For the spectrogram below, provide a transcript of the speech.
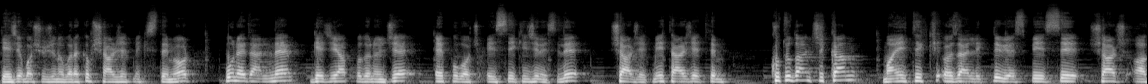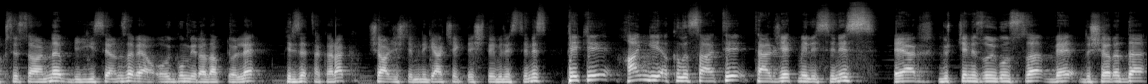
gece başucuna bırakıp şarj etmek istemiyor. Bu nedenle gece yatmadan önce Apple Watch SE ikinci nesili şarj etmeyi tercih ettim. Kutudan çıkan manyetik özellikli USB-C şarj aksesuarını bilgisayarınıza veya uygun bir adaptörle prize takarak şarj işlemini gerçekleştirebilirsiniz. Peki hangi akıllı saati tercih etmelisiniz? Eğer bütçeniz uygunsa ve dışarıda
